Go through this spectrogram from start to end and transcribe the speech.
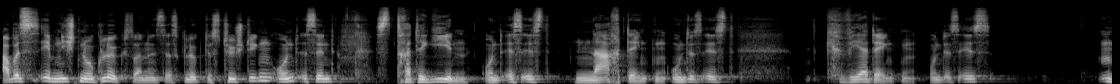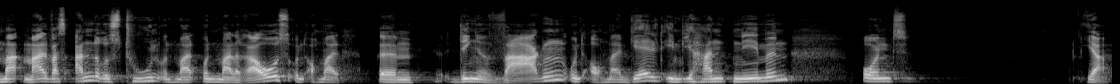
Aber es ist eben nicht nur Glück, sondern es ist das Glück des Tüchtigen und es sind Strategien und es ist Nachdenken und es ist Querdenken und es ist mal, mal was anderes tun und mal, und mal raus und auch mal ähm, Dinge wagen und auch mal Geld in die Hand nehmen und ja,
